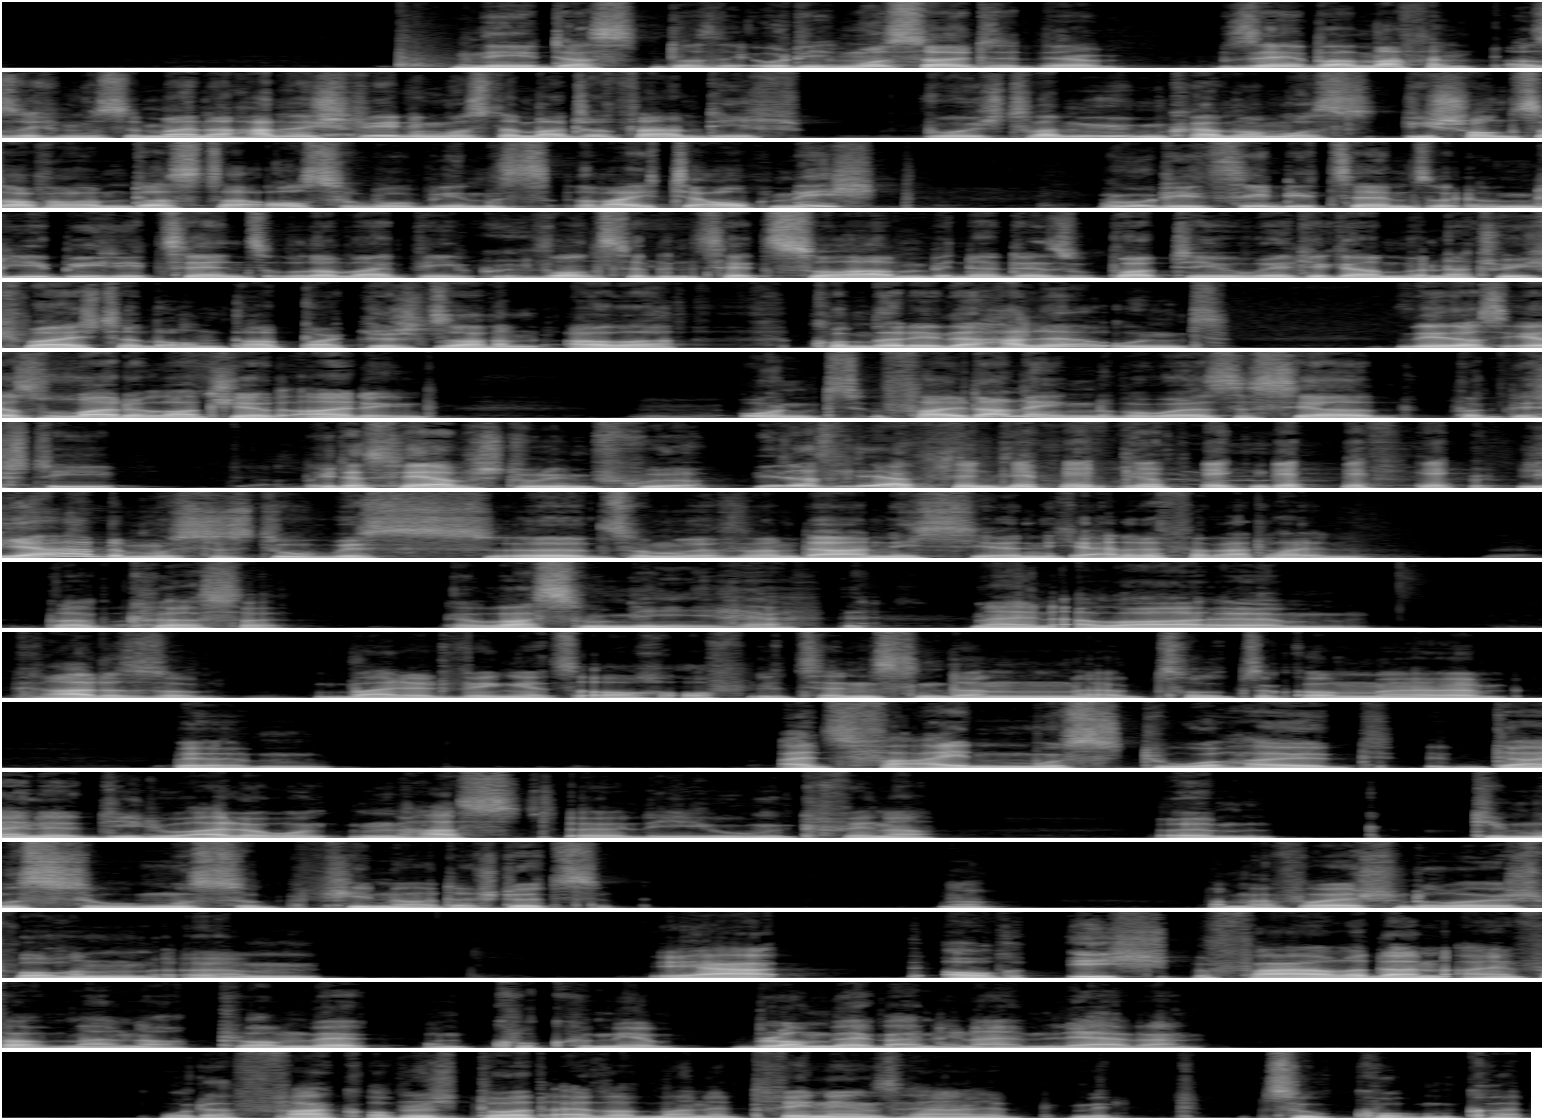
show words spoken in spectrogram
Nee, das, das und ich muss halt selber machen. Also ich muss in meiner Halle stehen, ich muss eine Mannschaft haben, die ich, wo ich dran üben kann. Man muss die Chance auch haben, das da auszuprobieren. Es reicht ja auch nicht, nur die C-Lizenz oder nur die B-Lizenz oder meinetwegen sonst eine Lizenz zu haben. Bin ja der super Theoretiker, aber natürlich weiß ich dann auch ein paar praktische Sachen, aber komm dann in der Halle und nee, das erste Mal der einigen. und fall dann hinten drüber. Das ist ja wirklich die, Wie das Färbestudium früher. wie das lehrt. Ja, da musstest du bis äh, zum Referendar nicht, äh, nicht ein Referat halten. War klasse. Was du nie. Nein, aber ähm, gerade so meinetwegen jetzt auch auf Lizenzen dann äh, zurückzukommen, äh, ähm, als Verein musst du halt deine, die du alle unten hast, äh, die Jugendtrainer, ähm, die musst du, musst du viel mehr unterstützen. Ne? Haben wir vorher schon drüber gesprochen. Ähm, ja, auch ich fahre dann einfach mal nach Blomberg und gucke mir Blomberg an in einem Lehrgang. Oder frag, ob ich dort einfach mal eine Trainingseinheit mit zugucken kann.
